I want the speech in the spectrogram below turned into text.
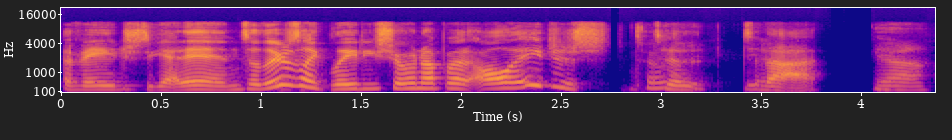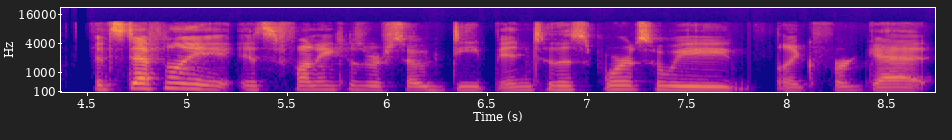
of age to get in so there's like ladies showing up at all ages to, Totally. to Yeah. that Yeah. It's definitely it's funny because we're so deep into the sport, so we like forget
